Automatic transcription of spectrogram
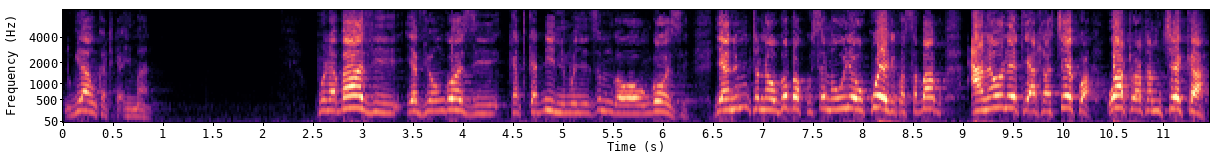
Ndugu yangu katika imani kuna baadhi ya viongozi katika dini mwenyezi mungu awaongoze. Yaani mtu anaogopa kusema ule ukweli kwa sababu anaona eti atachekwa watu watamcheka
